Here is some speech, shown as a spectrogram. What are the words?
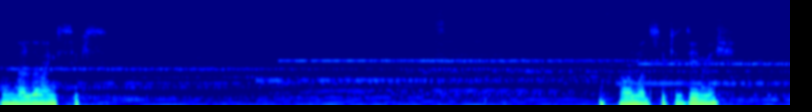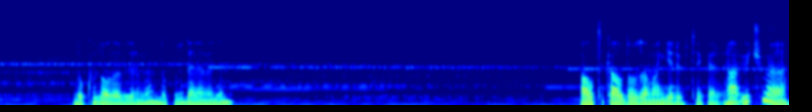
Bunlardan hangisi 8? Olmadı 8 değilmiş. 9 olabilir mi? 9'u denemedin. 6 kaldı o zaman geri bir teker. Ha 3 mü?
